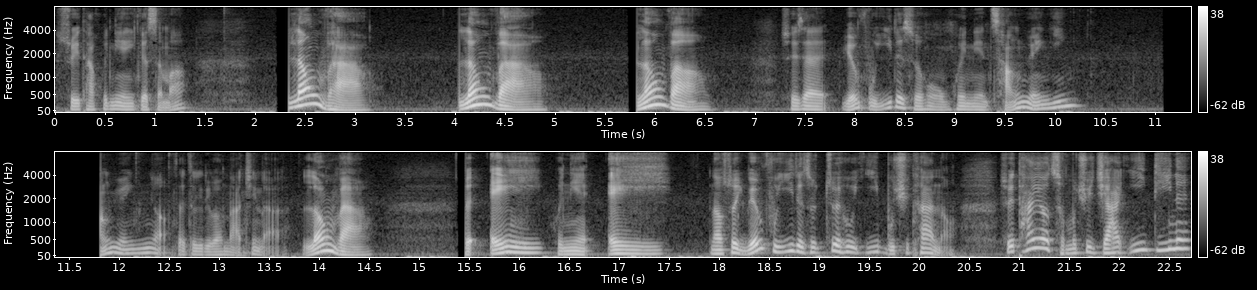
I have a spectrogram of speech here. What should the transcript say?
所以它会念一个什么？long vowel，long vowel，long vowel。所以在元辅一的时候，我们会念长元音，长元音啊，在这个地方拿进来了，long vowel。所以 a 会念 a，那所以元辅一的时候，最后一不去看哦，所以它要怎么去加 ed 呢？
